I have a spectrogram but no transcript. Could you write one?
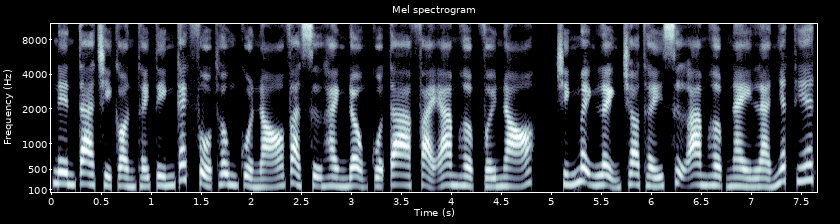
nên ta chỉ còn thấy tính cách phổ thông của nó và sự hành động của ta phải am hợp với nó, chính mệnh lệnh cho thấy sự am hợp này là nhất thiết.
